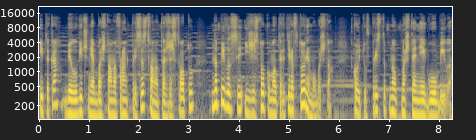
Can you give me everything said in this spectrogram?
И така, биологичният баща на Франк присъства на тържеството, напива се и жестоко малтретира втория му баща, който в пристъп на отмъщение го убива.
